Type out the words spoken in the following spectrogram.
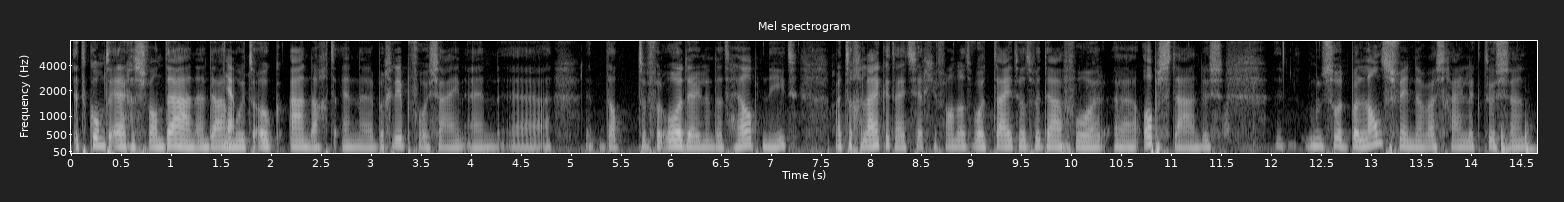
het komt ergens vandaan en daar moet ook aandacht en begrip voor zijn. En dat te veroordelen, dat helpt niet. Maar tegelijkertijd zeg je van, het wordt tijd dat we daarvoor opstaan. Dus moet een soort balans vinden waarschijnlijk tussen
